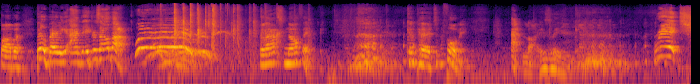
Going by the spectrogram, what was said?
Barber, Bill Bailey, and Idris Elba. Woo! But that's nothing compared to performing at Liars League. Rich!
